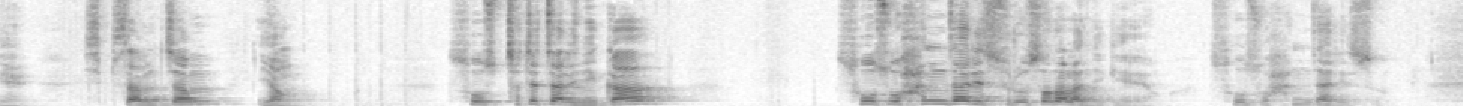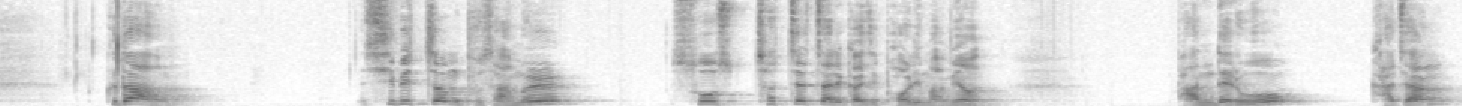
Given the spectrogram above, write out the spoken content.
예. 13.0. 소수 첫째 자리니까 소수 한 자릿수로 써달라는 얘기예요. 소수 한 자릿수. 그 다음, 12.93을 소수 첫째 자리까지 버림하면 반대로 가장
